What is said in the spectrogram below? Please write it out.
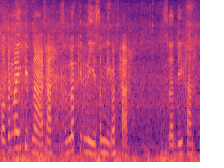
พบกันไม่คลิปหนาค่ะสำหรับคลิปนี้สำนีก่อนค่ะ สวัสดีค่ะ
